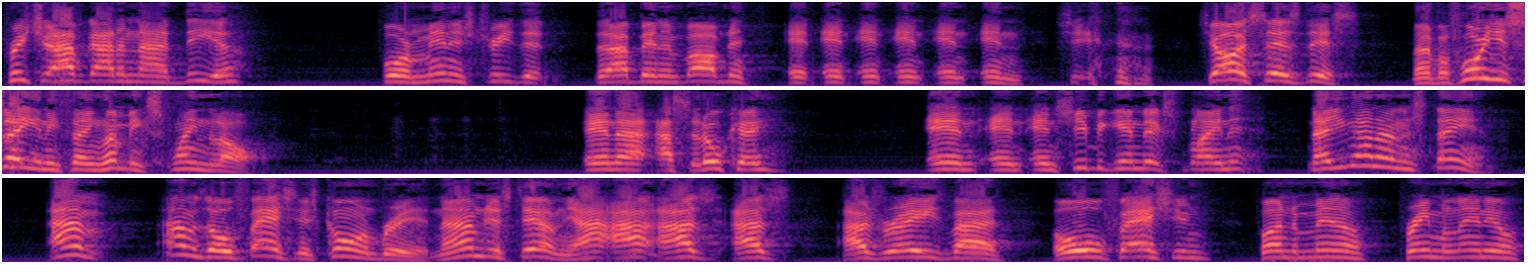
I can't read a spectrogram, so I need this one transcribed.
Preacher, I've got an idea for a ministry that, that I've been involved in. And, and, and, and, and, and she, she always says this Now, before you say anything, let me explain it all. And I, I said, okay. And, and, and she began to explain it. Now, you got to understand, I'm, I'm as old fashioned as cornbread. Now, I'm just telling you, I, I, I, was, I, was, I was raised by old fashioned, fundamental, premillennial,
